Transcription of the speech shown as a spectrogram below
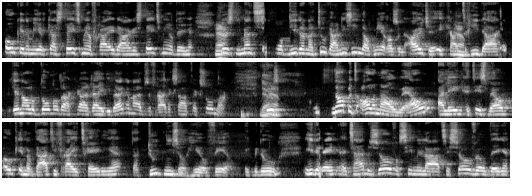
ook in Amerika steeds meer vrije dagen, steeds meer dingen. Ja. Dus die mensen die er naartoe gaan, die zien dat meer als een uitje. Ik ga Ja. drie dagen, ik begin al op donderdag, ga rijden die weg en dan hebben ze vrijdag, zaterdag, zondag. Ja. Dus ik snap het allemaal wel. Alleen het is wel ook inderdaad die vrije trainingen. Dat doet niet zo heel veel. Ik bedoel, iedereen. het- Ze hebben zoveel simulaties, zoveel dingen.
